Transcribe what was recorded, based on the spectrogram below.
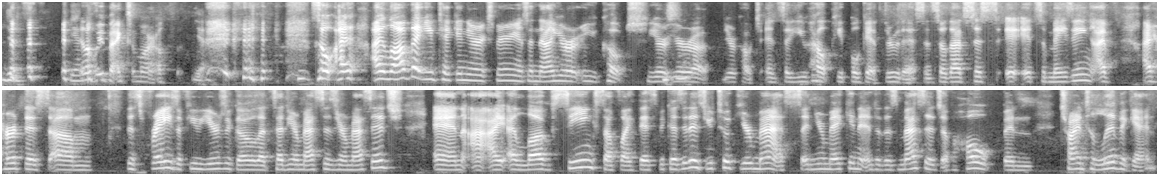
Yes. yes. and I'll be back tomorrow. Yeah. so I I love that you've taken your experience and now you're you coach. You're mm-hmm. you're a you're a coach, and so you help people get through this. And so that's just it, it's amazing. I've I heard this um this phrase a few years ago that said your mess is your message and I, I love seeing stuff like this because it is you took your mess and you're making it into this message of hope and trying to live again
